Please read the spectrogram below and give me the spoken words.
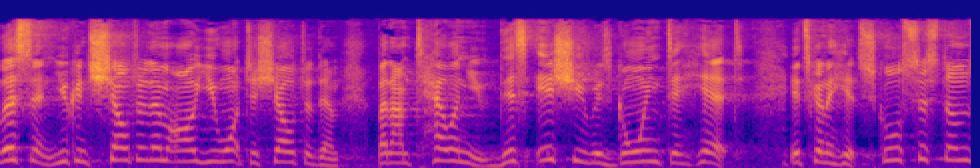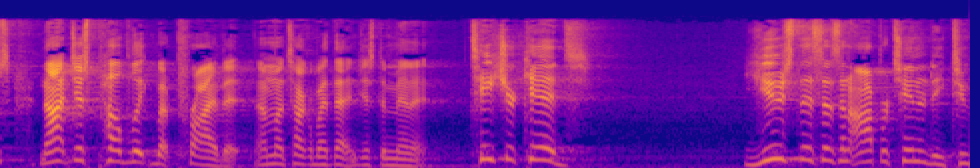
Listen, you can shelter them all you want to shelter them, but I'm telling you, this issue is going to hit. It's going to hit school systems, not just public, but private. I'm going to talk about that in just a minute. Teach your kids. Use this as an opportunity to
